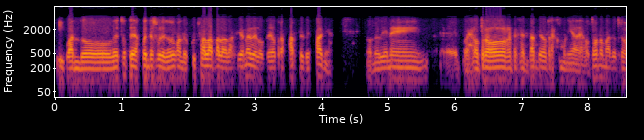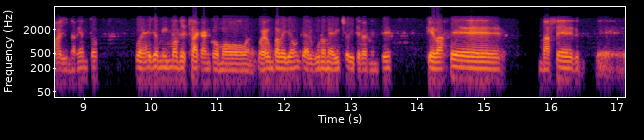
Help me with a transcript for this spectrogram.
y cuando de esto te das cuenta sobre todo cuando escuchas las valoraciones de los de otras partes de España donde vienen eh, pues otros representantes de otras comunidades autónomas de otros ayuntamientos pues ellos mismos destacan como pues un pabellón que alguno me ha dicho literalmente que va a ser va a ser eh,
